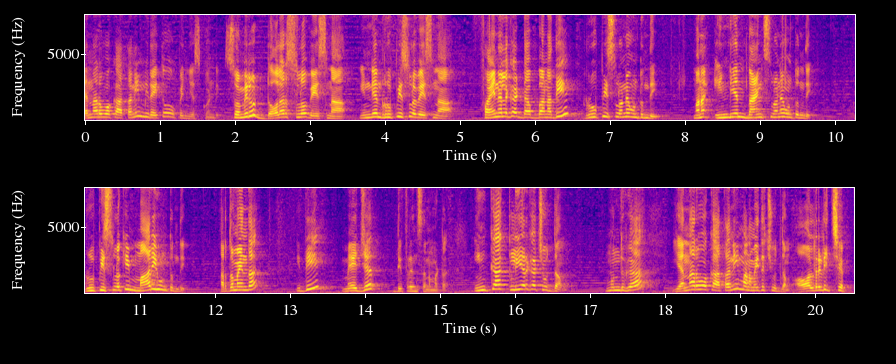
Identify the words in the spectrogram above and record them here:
ఎన్ఆర్ఓ ఖాతాని మీరైతే ఓపెన్ చేసుకోండి. సో మీరు డాలర్స్లో వేసిన ఇండియన్ రూపీస్లో వేసిన ఫైనల్గా డబ్బు అనేది రూపీస్లోనే ఉంటుంది. మన ఇండియన్ బ్యాంక్స్లోనే ఉంటుంది. రూపీస్లోకి మారి ఉంటుంది. అర్థమైందా? ఇది మేజర్ డిఫరెన్స్ అనమాట ఇంకా క్లియర్గా చూద్దాం. ముందుగా ఎన్ఆర్ఓ ఖాతాని మనమైతే చూద్దాం. ఆల్రెడీ చెప్ప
